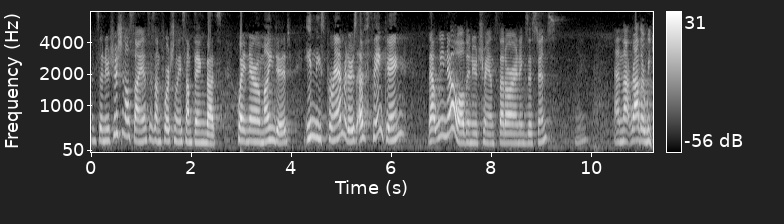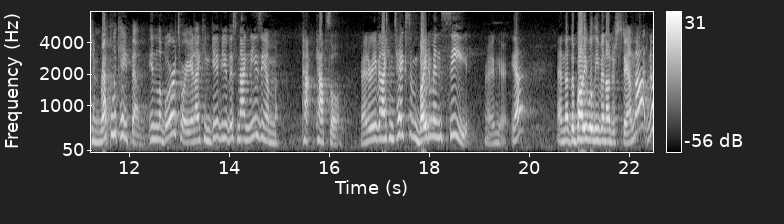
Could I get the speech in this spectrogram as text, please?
And so, nutritional science is unfortunately something that's quite narrow minded in these parameters of thinking that we know all the nutrients that are in existence. Right? And that rather we can replicate them in laboratory, and I can give you this magnesium capsule, right? Or even I can take some vitamin C right here, yeah? And that the body will even understand that? No,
